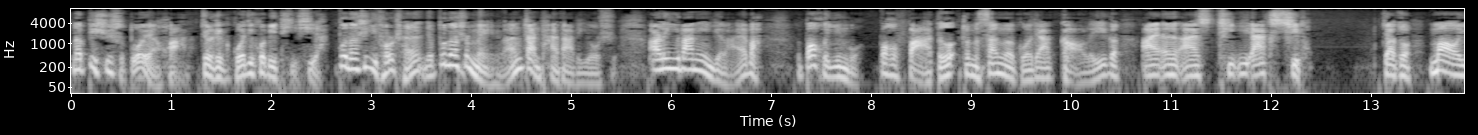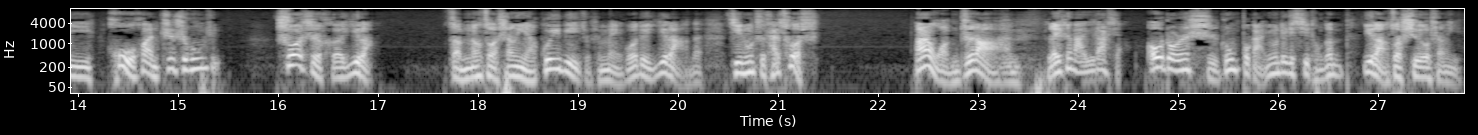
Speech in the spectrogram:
那必须是多元化的，就是这个国际货币体系啊，不能是一头沉，也不能是美元占太大的优势。二零一八年以来吧，包括英国、包括法德这么三个国家搞了一个 INSTEX 系统，叫做贸易互换支持工具，说是和伊朗怎么能做生意啊，规避就是美国对伊朗的金融制裁措施。当然我们知道啊，雷声大雨点小。欧洲人始终不敢用这个系统跟伊朗做石油生意，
